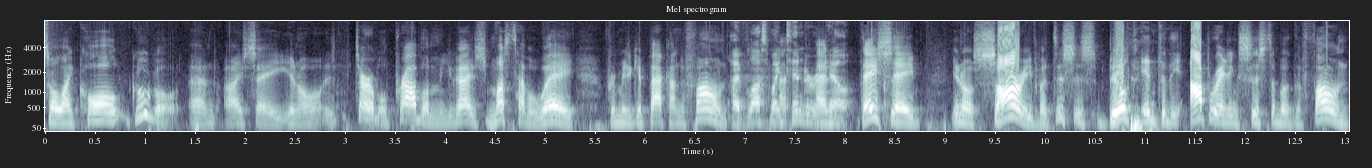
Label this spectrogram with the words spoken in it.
So I call Google and I say, you know, it's a terrible problem. You guys must have a way for me to get back on the phone. I've lost my Tinder And account. they say, you know, sorry, but this is built into the operating system of the phone.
